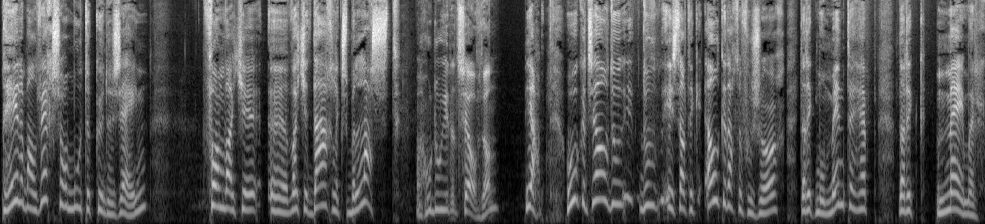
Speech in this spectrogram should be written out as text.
helemaal weg zou moeten kunnen zijn van wat je, uh, wat je dagelijks belast. Maar hoe doe je dat zelf dan? Ja, hoe ik het zelf doe, doe, is dat ik elke dag ervoor zorg dat ik momenten heb dat ik mijmer.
